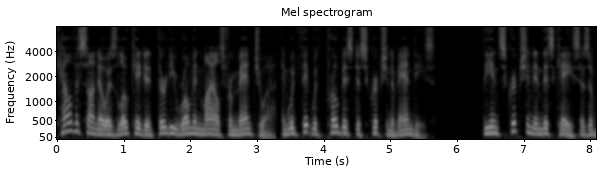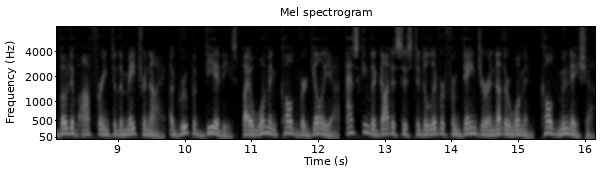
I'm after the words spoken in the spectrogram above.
Calvisano is located 30 Roman miles from Mantua, and would fit with Probus' description of Andes. The inscription in this case is a votive offering to the Matronae a group of deities by a woman called Virgilia, asking the goddesses to deliver from danger another woman, called Munatia.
